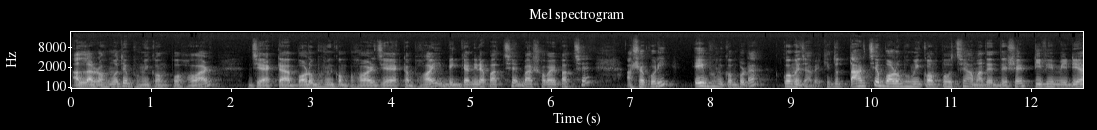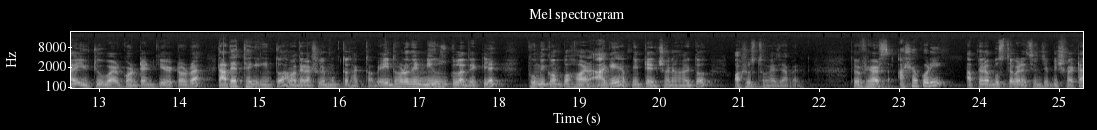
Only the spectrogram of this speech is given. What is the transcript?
আল্লাহর রহমতে ভূমিকম্প হওয়ার যে একটা বড় ভূমিকম্প হওয়ার যে একটা ভয় বিজ্ঞানীরা পাচ্ছে বা সবাই পাচ্ছে, আশা করি এই ভূমিকম্পটা কমে যাবে। কিন্তু তার চেয়ে বড় ভূমিকম্প হচ্ছে আমাদের দেশের টিভি মিডিয়া ইউটিউবার কন্টেন্ট ক্রিয়েটররা তাদের থেকে কিন্তু আমাদের আসলে মুক্ত থাকতে হবে। এই ধরনের নিউজগুলো দেখলে ভূমিকম্প হওয়ার আগে আপনি টেনশনে হয়তো অসুস্থ হয়ে যাবেন। তো ভিউয়ার্স আশা করি আপনারা বুঝতে পেরেছেন যে বিষয়টা,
